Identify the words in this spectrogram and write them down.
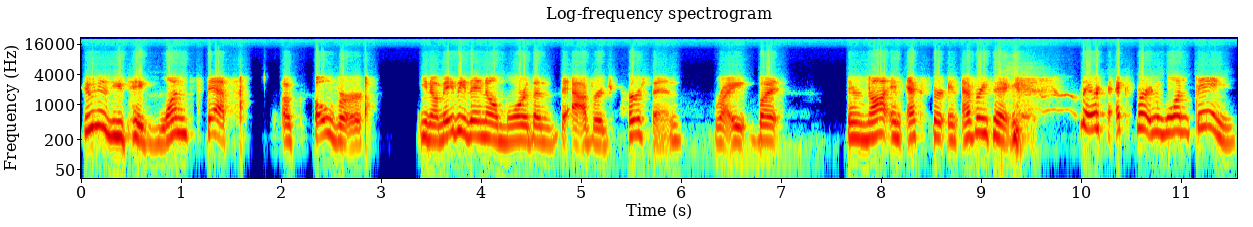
soon as you take one step uh, over, you know, maybe they know more than the average person, right? But they're not an expert in everything. they're an expert in one thing.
